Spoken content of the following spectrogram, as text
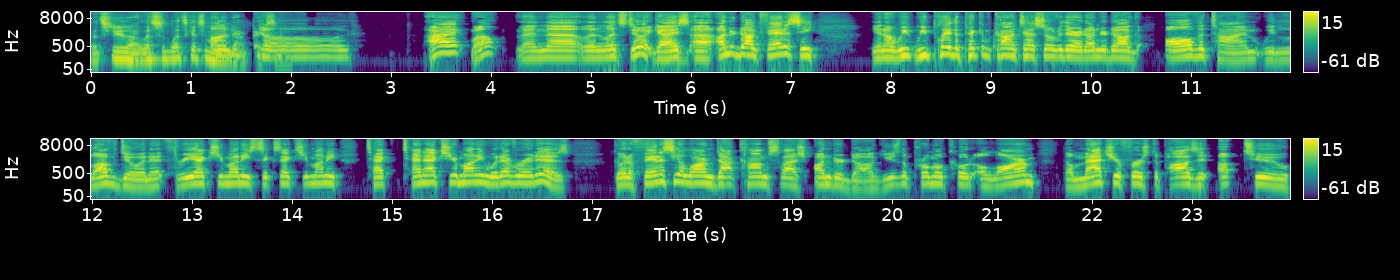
Let's do that. Let's let's get some underdog. Underdog. All right. Well, then uh then let's do it, guys. Uh underdog fantasy. You know, we we play the pick'em contest over there at Underdog all the time. We love doing it. 3x your money, 6x your money, tech 10x your money, whatever it is. Go to fantasyalarm.com slash underdog. Use the promo code alarm. They'll match your first deposit up to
